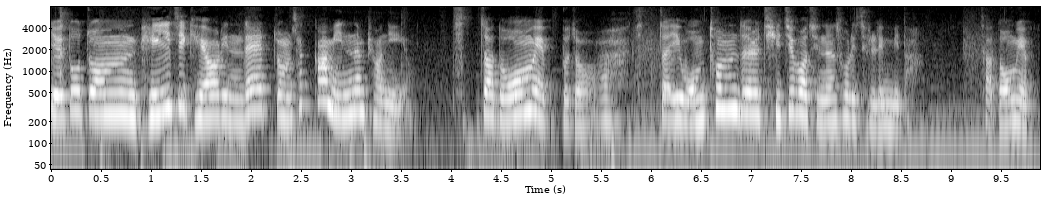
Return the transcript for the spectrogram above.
얘도 좀 베이지 계열인데 좀 색감이 있는 편이에요. 진짜 너무 예쁘죠? 아, 진짜 이 웜톤들 뒤집어지는 소리 들립니다. 자, 너무 예뻐.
